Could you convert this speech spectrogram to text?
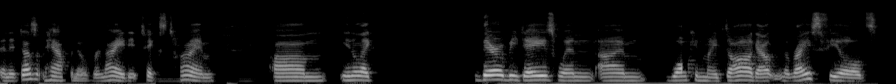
and it doesn't happen overnight. It takes time. Um, you know, like there will be days when I'm walking my dog out in the rice fields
